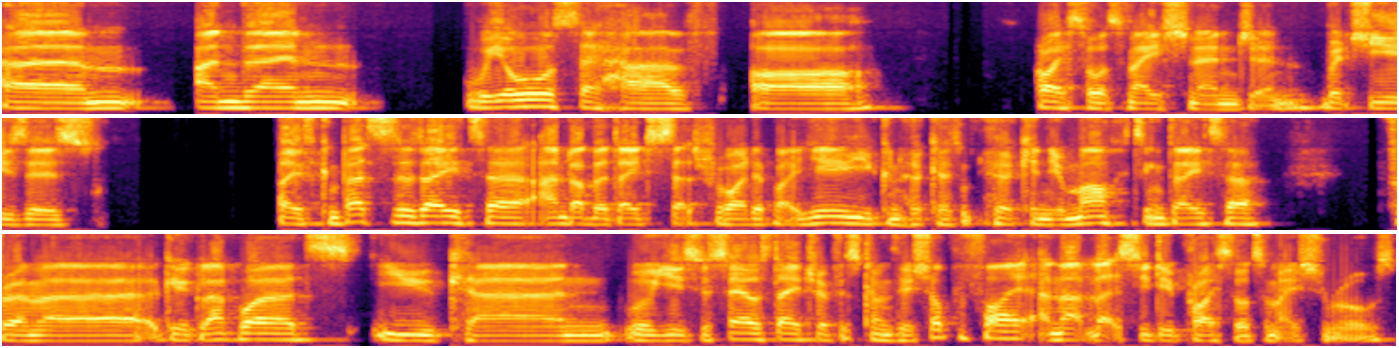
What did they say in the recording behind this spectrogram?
Um, and then we also have our price automation engine, which uses both competitor data and other data sets provided by you. You can hook, hook in your marketing data from uh, Google AdWords. You can will use your sales data if it's coming through Shopify, and that lets you do price automation rules.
